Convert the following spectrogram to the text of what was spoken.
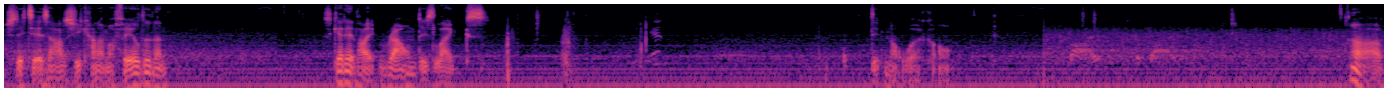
Just hit it as hard as you can at my fielder then. Let's get it like round his legs. Did not work at all. Oh,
